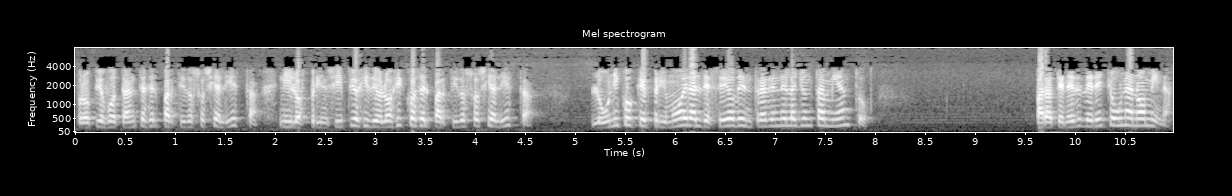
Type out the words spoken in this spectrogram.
propios votantes del Partido Socialista, ni los principios ideológicos del Partido Socialista. Lo único que primó era el deseo de entrar en el ayuntamiento para tener derecho a una nómina.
